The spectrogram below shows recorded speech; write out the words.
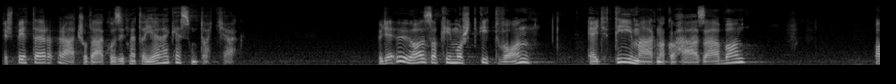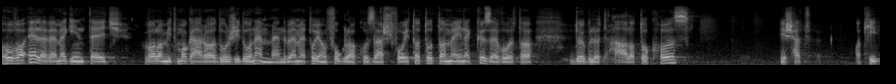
És Péter rácsodálkozik, mert a jelek ezt mutatják. Ugye ő az, aki most itt van, egy tímárnak a házában, ahova eleve megint egy valamit magára adó zsidó nem ment be, mert olyan foglalkozást folytatott, amelynek köze volt a döglött állatokhoz, és hát aki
